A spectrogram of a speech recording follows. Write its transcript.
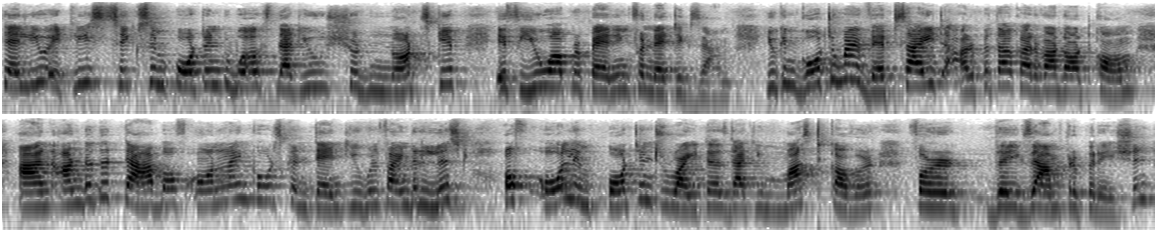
tell you at least six important works that you should not skip if you are preparing for NET exam. You can go to my website arpitakarwa.com and under the tab of online course content you will find a list of all important writers that you must cover for the exam preparation.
